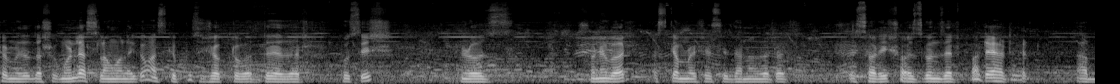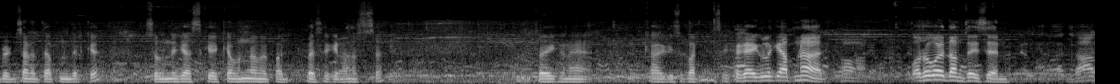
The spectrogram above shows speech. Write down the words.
সম্মিলিত দর্শক মন্ডলী আসসালামু আলাইকুম। আজকে পঁচিশে অক্টোবর দুই হাজার পঁচিশ রোজ শনিবার। আজকে আমরা এসেছি ধানঘাটার সরি সরজগঞ্জের পাটে হাটের আপডেট জানাতে আপনাদেরকে। চলুন দেখি আজকে কেমন দামে পাট বেচা কিনা হচ্ছে। তো এখানে কাকা কিছু পাট নিয়েছে। কাকা এগুলো কি আপনার? কত করে দাম চাইছেন? দাম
